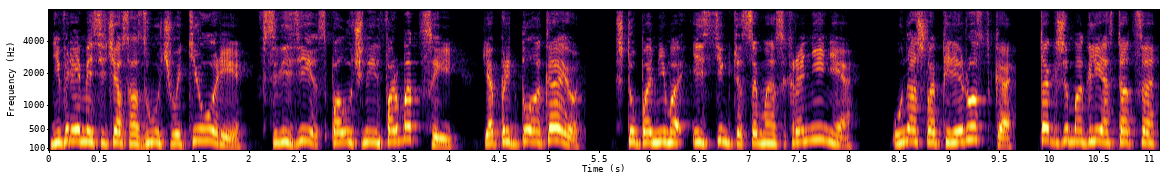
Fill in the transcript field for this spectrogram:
Не время сейчас озвучивать теории. В связи с полученной информацией я предполагаю, что помимо инстинкта самосохранения, у нашего переростка также могли остаться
